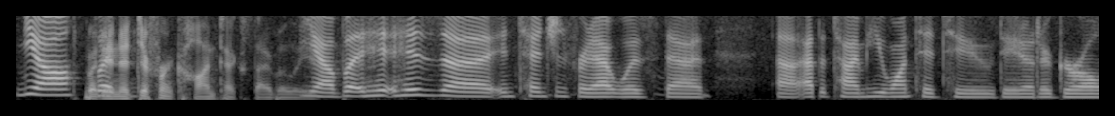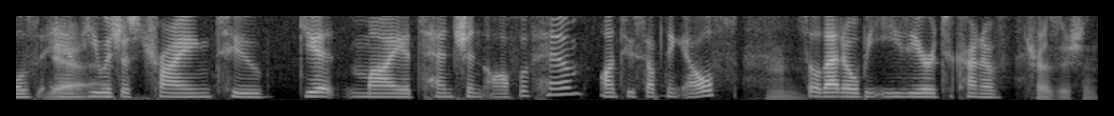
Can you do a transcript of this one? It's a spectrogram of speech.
yeah, but, in a different context, I believe. Yeah, but hi- his uh, intention for that was that uh, at the time he wanted to date other girls, and he was just trying to get my attention off of him onto something else, Mm. so that it'll be easier to kind of Transition.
